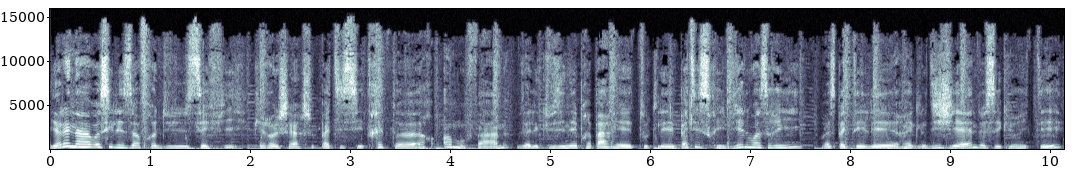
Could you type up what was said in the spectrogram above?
Yolena, voici les offres du CEFI qui recherche pâtissier traiteur, homme ou femme. Vous allez cuisiner, préparer toutes les pâtisseries viennoiseries, respecter les règles d'hygiène, de sécurité,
